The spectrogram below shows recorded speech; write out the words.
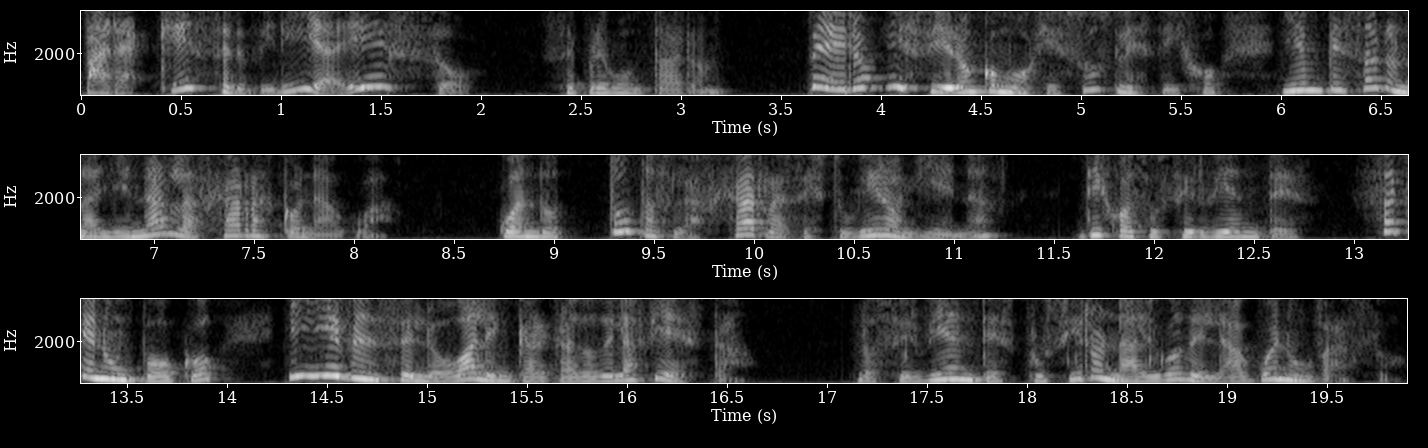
¿Para qué serviría eso? se preguntaron. Pero hicieron como Jesús les dijo y empezaron a llenar las jarras con agua. Cuando todas las jarras estuvieron llenas, dijo a sus sirvientes Saquen un poco y llévenselo al encargado de la fiesta. Los sirvientes pusieron algo del agua en un vaso.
